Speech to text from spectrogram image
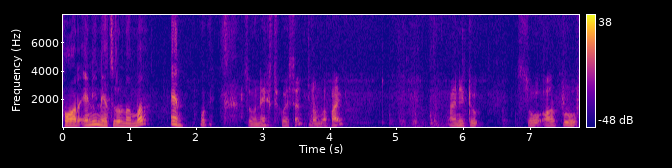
for any natural number n. Okay so next question number 5 i need to show or prove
